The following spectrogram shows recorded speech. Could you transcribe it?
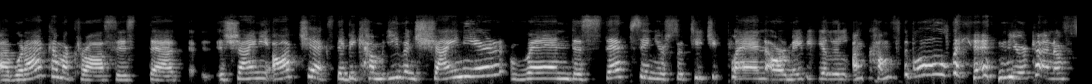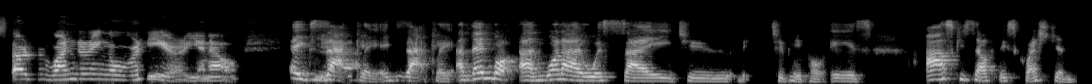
uh, what I come across is that shiny objects they become even shinier when the steps in your strategic plan are maybe a little uncomfortable, and you're kind of start wondering over here, you know. Exactly, yeah. exactly. And then what? And what I always say to to people is, ask yourself this question:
